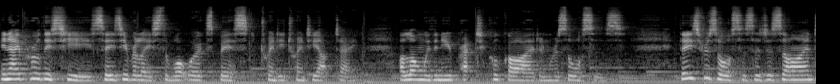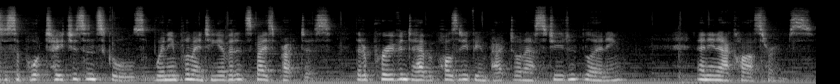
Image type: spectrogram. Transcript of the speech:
In April this year, CESE released the What Works Best 2020 update, along with a new practical guide and resources. These resources are designed to support teachers and schools when implementing evidence based practice that are proven to have a positive impact on our student learning and in our classrooms.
